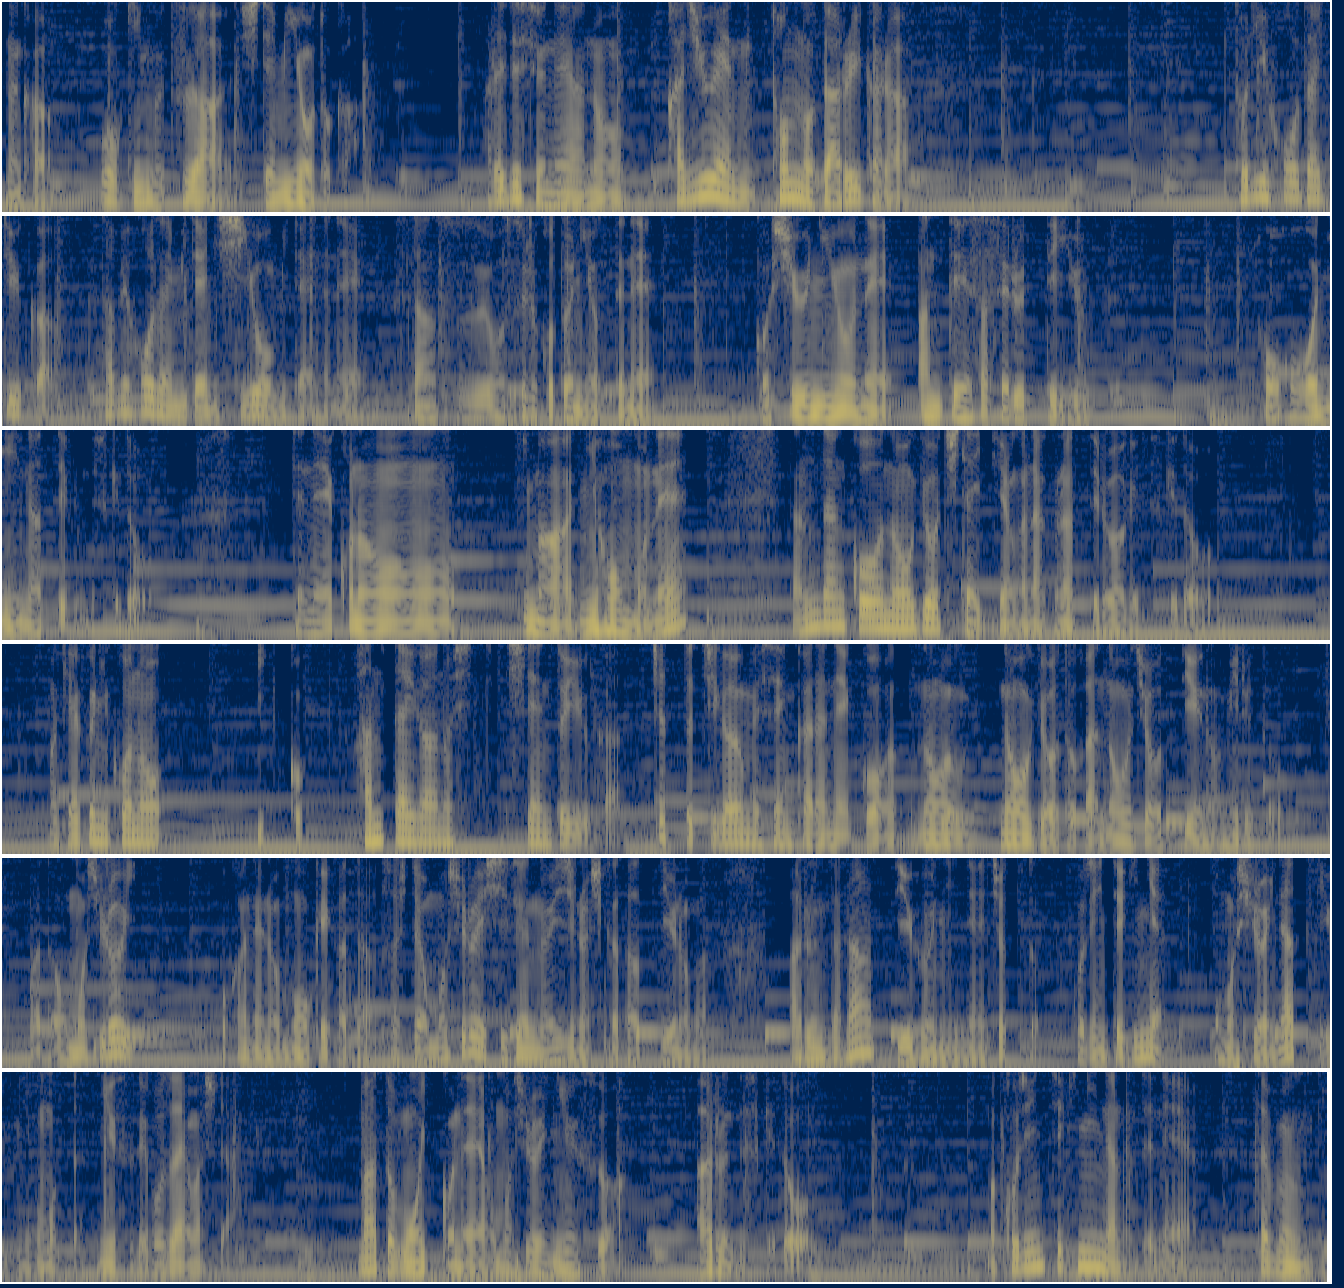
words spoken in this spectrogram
なんかウォーキングツアーしてみようとか、あれですよね、あの、果樹園とんのだるいから、取り放題というか、食べ放題みたいにしようみたいなね、スタンスをすることによってね、こう収入をね、安定させるっていう方法になってるんですけど、でね、この、今、日本もね、だんだんこう農業地帯っていうのがなくなってるわけですけど、まあ、逆にこの一個反対側の視点というか、ちょっと違う目線からね、こう農業とか農場っていうのを見ると、また面白いお金の儲け方、そして面白い自然の維持の仕方っていうのがあるんだなっていうふうにね、ちょっと個人的には面白いなっていうふうに思ったニュースでございました。まあ、あともう一個ね、面白いニュースはあるんですけど、まあ、個人的になのでね、多分、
